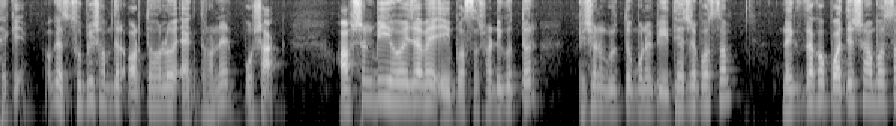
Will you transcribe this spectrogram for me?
থেকে ওকে সুফি শব্দের অর্থ হলো এক ধরনের পোশাক। অপশন বি হয়ে যাবে এই প্রশ্নের সঠিক উত্তর। ভীষণ গুরুত্বপূর্ণ একটি ইতিহাসের প্রশ্ন। নেক্সট দেখো, পঁয়ত্রিশ নম্বর প্রশ্ন।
